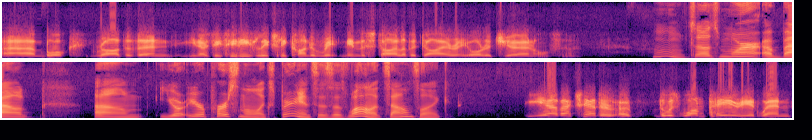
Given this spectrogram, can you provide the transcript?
um, book rather than you know it, it is literally kind of written in the style of a diary or a journal. So, hmm. so it's more about um, your your personal experiences as well. It sounds like. Yeah, I've actually had a, a. There was one period when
